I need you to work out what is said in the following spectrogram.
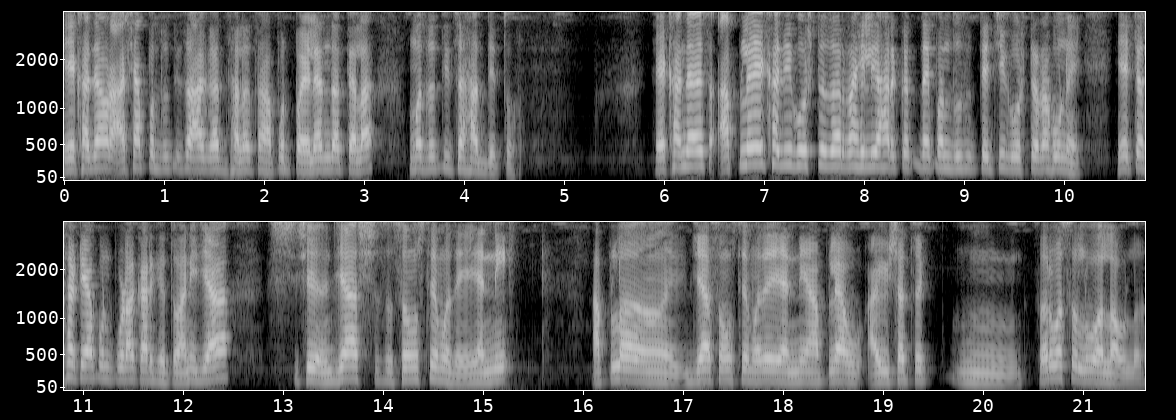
एखाद्यावर अशा पद्धतीचा आघात झाला तर आपण पहिल्यांदा त्याला मदतीचा हात देतो. एखाद्या वेळेस आपलं एखादी गोष्ट जर राहिली हरकत नाही पण दुस त्याची गोष्ट राहू नये याच्यासाठी आपण पुढाकार घेतो. आणि ज्या श- ज्या संस्थेमध्ये यांनी आपलं ज्या संस्थेमध्ये यांनी आपल्या आयुष्याचं सर्वस्व लोह लावलं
